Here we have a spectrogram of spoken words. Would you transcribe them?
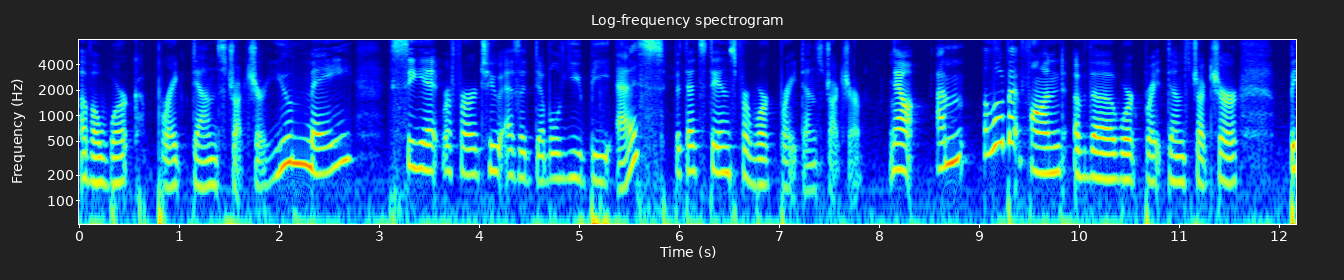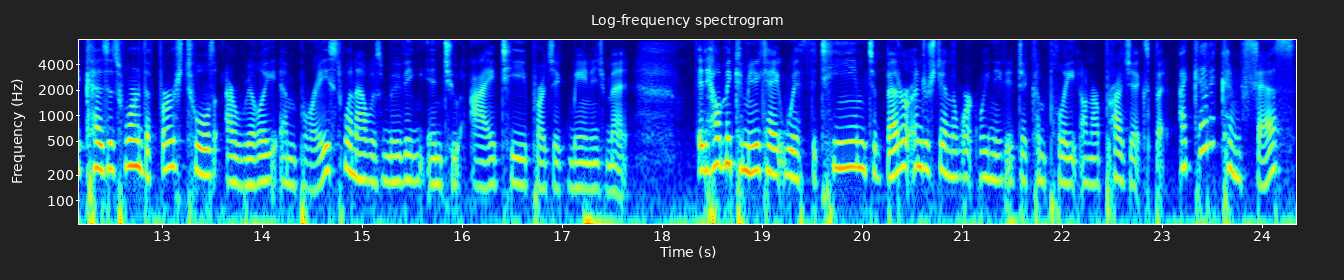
of a work breakdown structure. You may see it referred to as a WBS, but that stands for work breakdown structure. Now, I'm a little bit fond of the work breakdown structure because it's one of the first tools I really embraced when I was moving into IT project management. It helped me communicate with the team to better understand the work we needed to complete on our projects. But I gotta confess,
